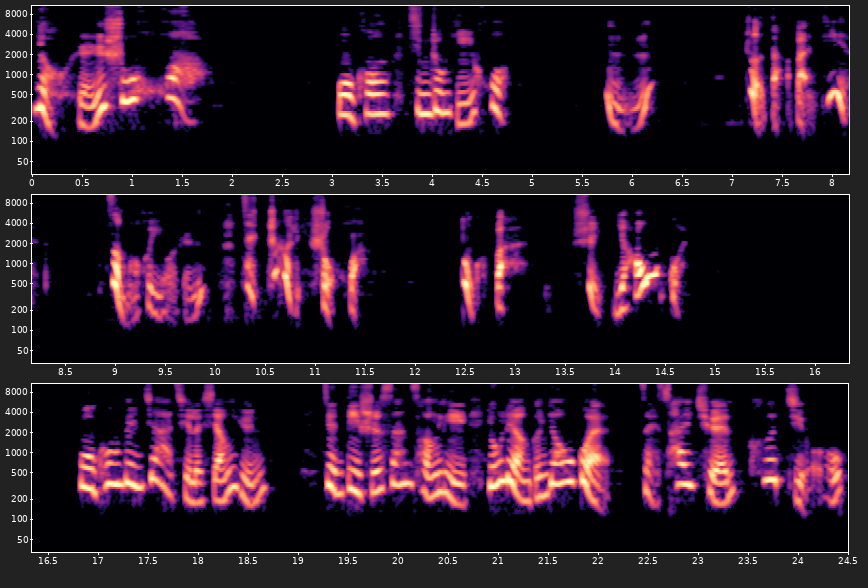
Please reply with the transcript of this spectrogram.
有人说话，悟空心中疑惑：“嗯，这大半夜的，怎么会有人在这里说话？多半是妖怪。”悟空便架起了祥云，见第十三层里有两个妖怪在猜拳喝酒。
